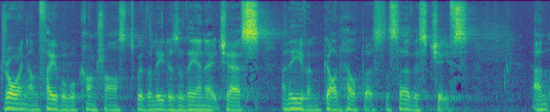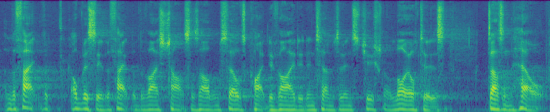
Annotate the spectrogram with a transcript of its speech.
drawing unfavourable contrasts with the leaders of the NHS and even, God help us, the service chiefs. And the fact that, obviously, the fact that the Vice Chancellors are themselves quite divided in terms of institutional loyalties doesn't help,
